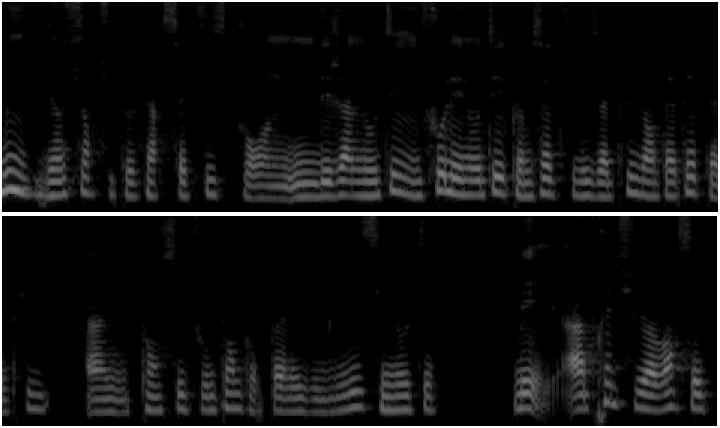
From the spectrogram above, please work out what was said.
oui, bien sûr, tu peux faire cette liste pour déjà noter. Il faut les noter comme ça, tu les as plus dans ta tête, t'as plus à y penser tout le temps pour pas les oublier. C'est noté. Mais après, tu vas avoir cette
